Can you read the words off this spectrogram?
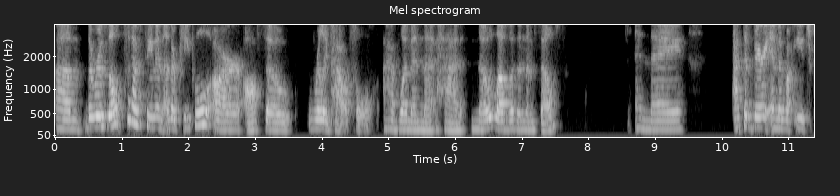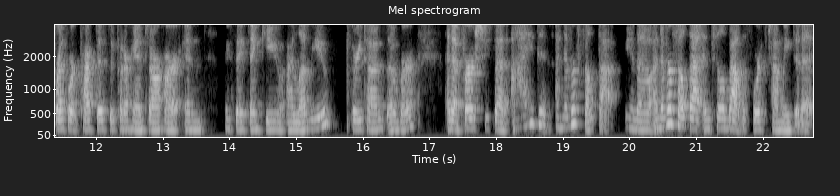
Um, the results that I've seen in other people are also really powerful. I have women that had no love within themselves, and they, at the very end of each breathwork practice, we put our hand to our heart and we say, Thank you, I love you, three times over. And at first she said, I didn't, I never felt that, you know, I never felt that until about the fourth time we did it.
